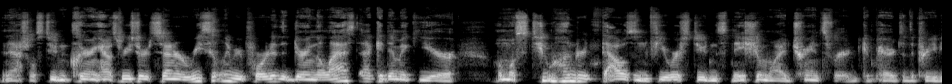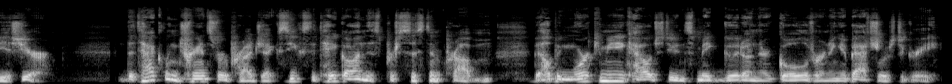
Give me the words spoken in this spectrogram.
The National Student Clearinghouse Research Center recently reported that during the last academic year, almost 200,000 fewer students nationwide transferred compared to the previous year. The Tackling Transfer Project seeks to take on this persistent problem by helping more community college students make good on their goal of earning a bachelor's degree.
